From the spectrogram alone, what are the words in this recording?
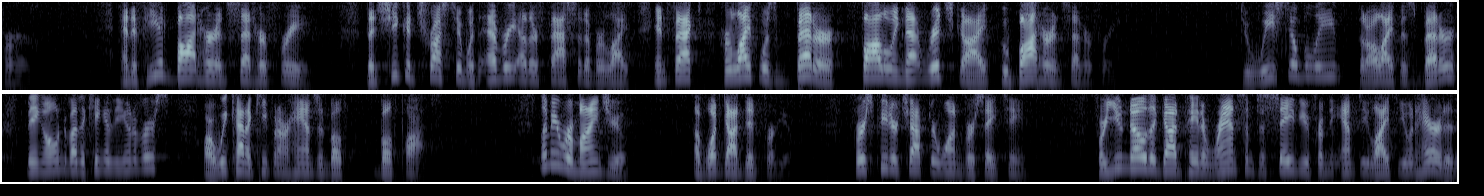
for her. And if he had bought her and set her free, then she could trust him with every other facet of her life. In fact, her life was better following that rich guy who bought her and set her free. Do we still believe that our life is better being owned by the king of the universe? Or are we kind of keeping our hands in both, both pots? Let me remind you of what God did for you. 1 Peter chapter 1 verse 18. For you know that God paid a ransom to save you from the empty life you inherited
